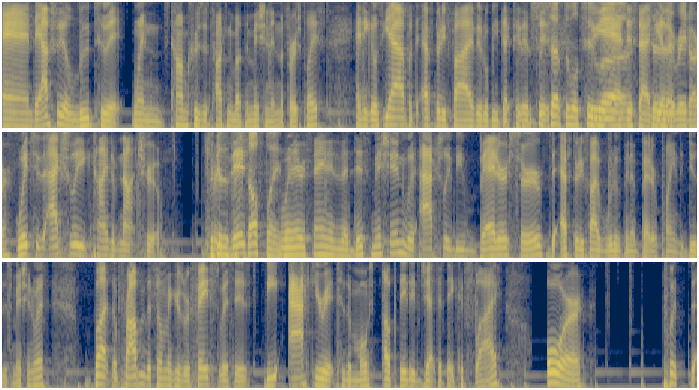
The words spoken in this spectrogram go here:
And they actually allude to it when Tom Cruise is talking about the mission in the first place, and he goes, "Yeah, but the F thirty five it'll be dictated susceptible to so, yeah, uh, this that to and the other. radar. Which is actually kind of not true. Because it's a stealth plane What they were saying is that this mission would actually be better served. The F thirty five would have been a better plane to do this mission with, but the problem the filmmakers were faced with is be accurate to the most updated jet that they could fly, or put the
